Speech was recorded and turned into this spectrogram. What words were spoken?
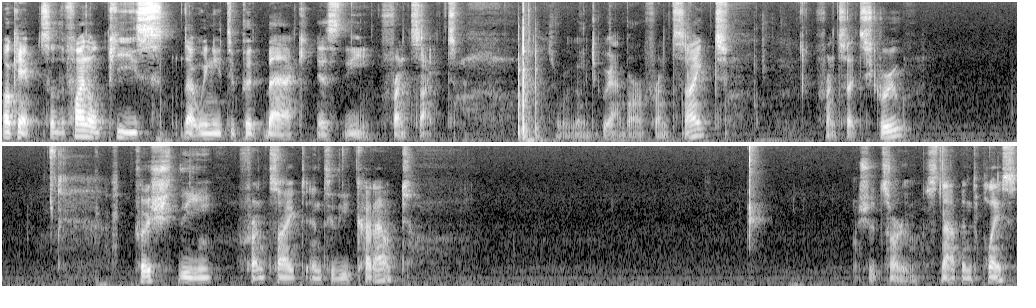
Okay, so the final piece that we need to put back is the front sight. So we're going to grab our front sight, front sight screw, push the front sight into the cutout. Should sort of snap into place.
